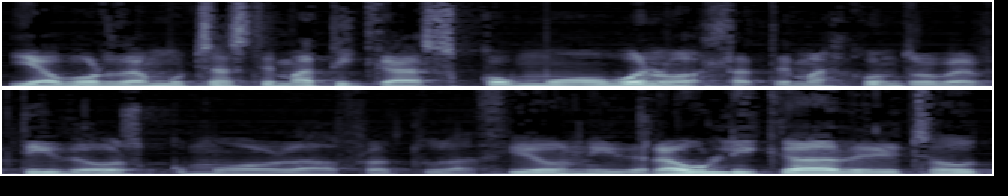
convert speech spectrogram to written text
y aborda muchas temáticas como, bueno, hasta temas controvertidos como la fracturación hidráulica, derecho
